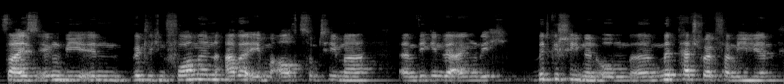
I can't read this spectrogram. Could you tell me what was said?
sei es irgendwie in wirklichen Formen, aber eben auch zum Thema, ähm, wie gehen wir eigentlich mit Geschiedenen um, äh, mit Patchwork-Familien.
